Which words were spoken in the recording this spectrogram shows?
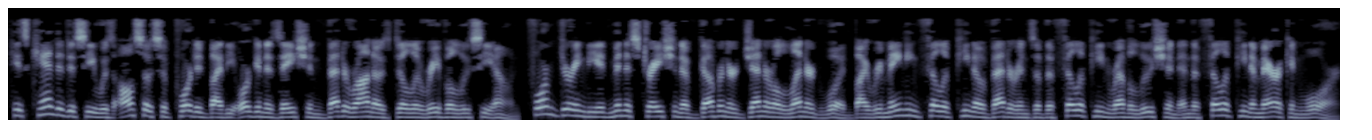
His candidacy was also supported by the organization Veteranos de la Revolución, formed during the administration of Governor-General Leonard Wood by remaining Filipino veterans of the Philippine Revolution and the Philippine-American War.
